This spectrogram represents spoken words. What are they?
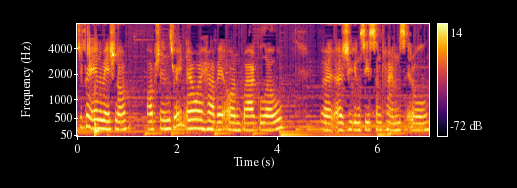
different animation op options. Right now I have it on wag low, but as you can see sometimes it'll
